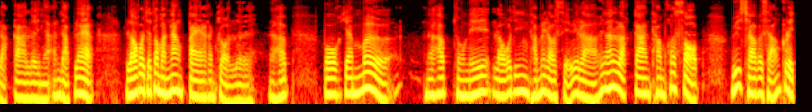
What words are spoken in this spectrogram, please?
หลักการเลยเนี่ยอันดับแรก เราก็จะต้องมานั่งแปลกันก่อนเลยนะครับโปรแกรมเมอร์นะครับ ตรงนี้เราก็จะยิ่งทำให้เราเสียเวลา เพราะฉะนั้นหลักการทำข้อสอบวิชาภาษาอังกฤษ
